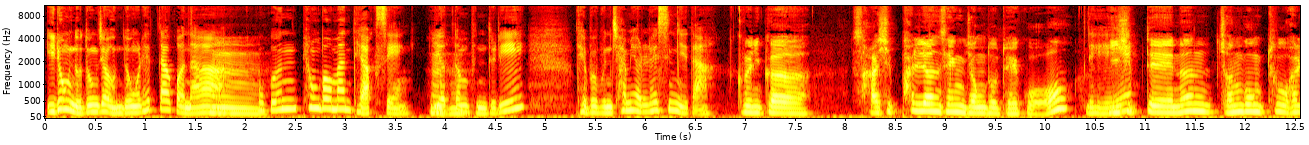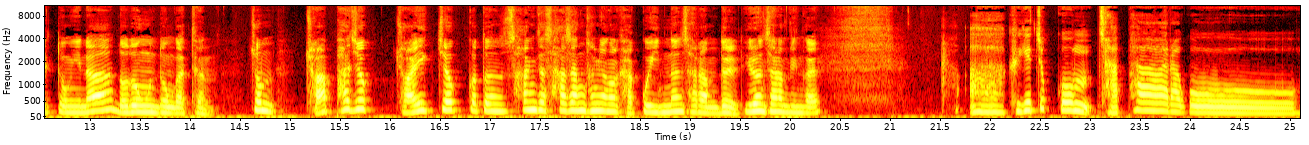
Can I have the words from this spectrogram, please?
일용 노동자 운동을 했다거나 음. 혹은 평범한 대학생이었던 음흠. 분들이 대부분 참여를 했습니다. 그러니까 48년생 정도 되고 네. 20대에는 전공투 활동이나 노동운동 같은 좀 좌파적 좌익적 어떤 상자 사상 성향을 갖고 있는 사람들 이런 사람들인가요? 아 그게 조금 좌파라고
